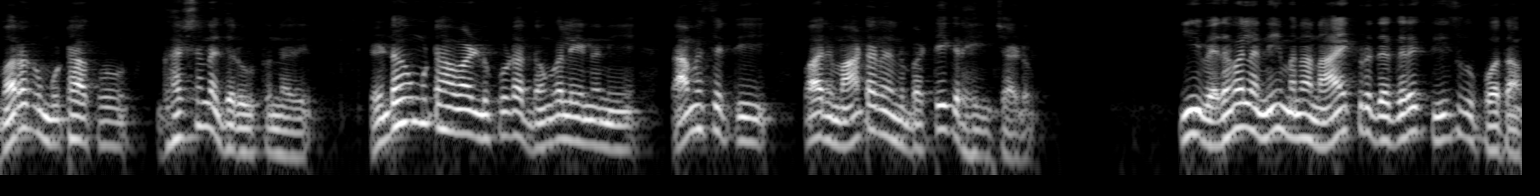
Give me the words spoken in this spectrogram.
మరొక ముఠాకు ఘర్షణ జరుగుతున్నది. రెండవ ముఠా వాళ్ళు కూడా దొంగలేనని రామశెట్టి వారి మాటలను బట్టి గ్రహించాడు. ఈ వెధవలని మన నాయకుడి దగ్గరికి తీసుకుపోతాం.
